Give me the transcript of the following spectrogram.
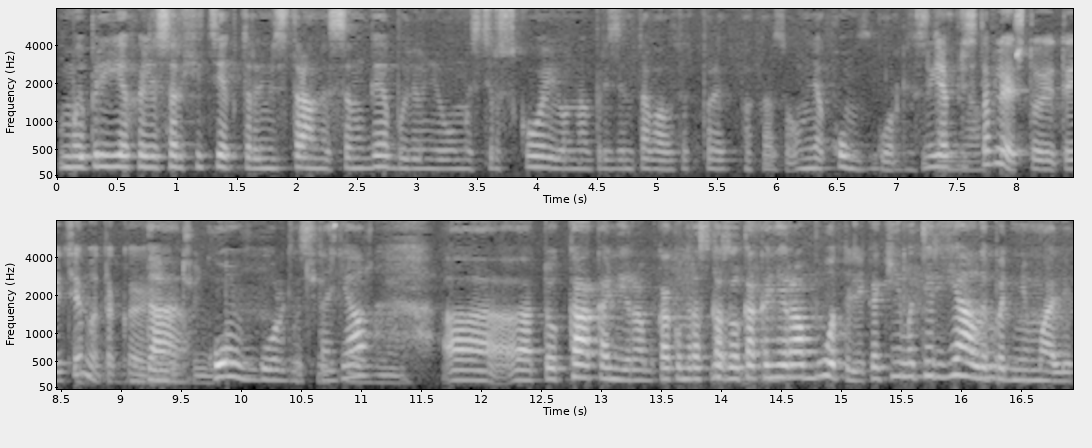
Мы приехали с архитекторами стран СНГ, были у него в мастерской, и он нам презентовал этот проект, показывал. У меня ком в горле стоял. Ну, я представляю, что это и тема такая да, очень ком в горле очень стоял. сложная. А, а, то как они, как он рассказывал, как они работали, какие материалы поднимали,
